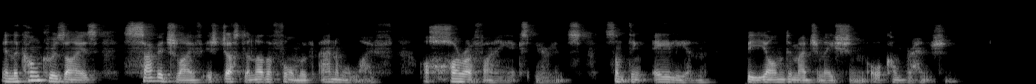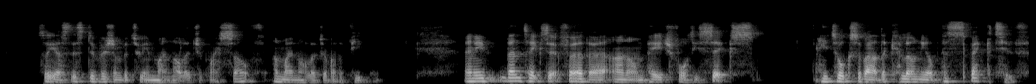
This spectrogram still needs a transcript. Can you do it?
In the conqueror's eyes, savage life is just another form of animal life, a horrifying experience, something alien, beyond imagination or comprehension. So yes, this division between my knowledge of myself and my knowledge of other people. And he then takes it further, and on page 46, he talks about the colonial perspective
